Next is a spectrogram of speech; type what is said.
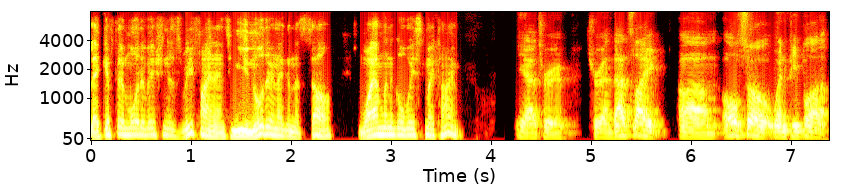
Like if their motivation is refinancing, you know they're not going to sell. Why am I going to go waste my time? Yeah, true, true. And that's like um also when people are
